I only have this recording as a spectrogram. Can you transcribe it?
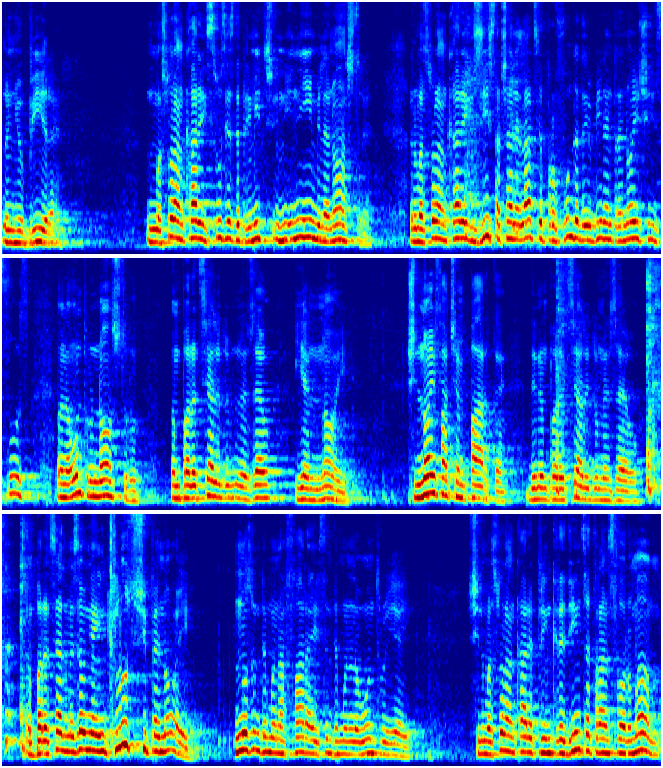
în iubire. În măsura în care Isus este primit în inimile noastre, în măsura în care există acea relație profundă de iubire între noi și Isus, înăuntru nostru, împărăția lui Dumnezeu e în noi. Și noi facem parte din împărăția lui Dumnezeu. Împărăția lui Dumnezeu ne-a inclus și pe noi. Nu suntem în afara ei, suntem în lăuntru ei. Și în măsura în care prin credință transformăm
